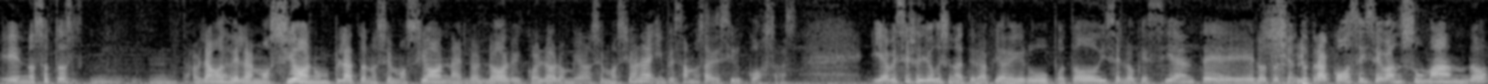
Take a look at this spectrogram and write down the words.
Eh, nosotros mm, hablamos de la emoción, un plato nos emociona, el olor, el color, un vino nos emociona y empezamos a decir cosas. Y a veces yo digo que es una terapia de grupo, todo dice lo que siente, el otro siente otra cosa y se van sumando.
